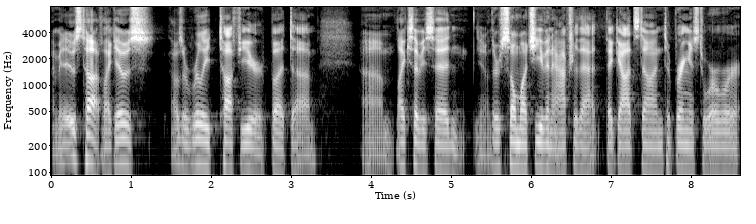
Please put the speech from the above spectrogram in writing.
I mean, it was tough. Like it was that was a really tough year, but. Um, um, like Sevi said, you know, there's so much even after that that God's done to bring us to where we're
